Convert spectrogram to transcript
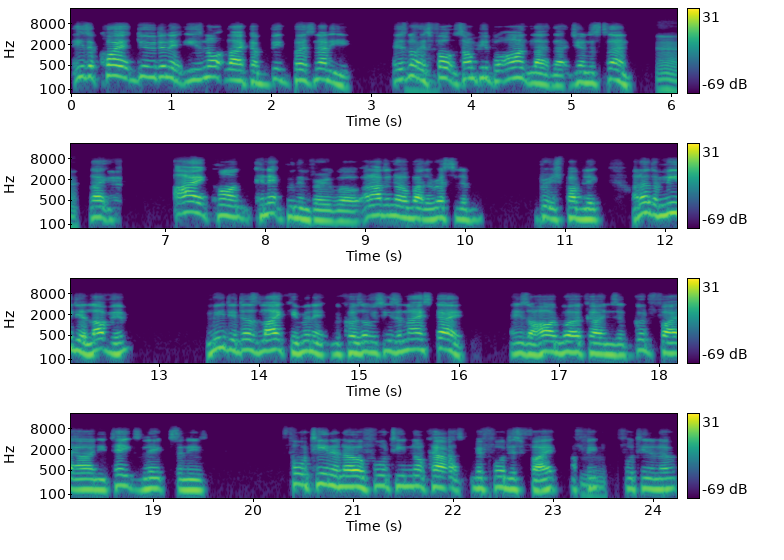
he's a quiet dude, isn't it? He's not like a big personality. It's not his fault. Some people aren't like that. Do you understand? Yeah. Like I can't connect with him very well, and I don't know about the rest of the British public. I know the media love him. Media does like him, innit? Because obviously he's a nice guy, and he's a hard worker, and he's a good fighter, and he takes licks, and he's 14 and 0, 14 knockouts before this fight. I think mm. 14 and 0.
